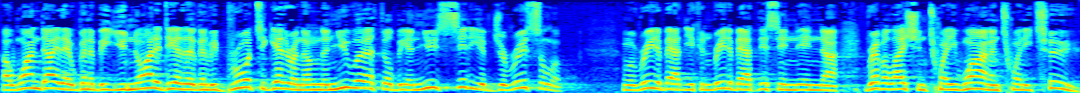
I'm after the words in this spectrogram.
are one day they're going to be united together, they're going to be brought together, and on the new earth there'll be a new city of Jerusalem. And we'll read about, you can read about this in, in uh, Revelation 21 and 22.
